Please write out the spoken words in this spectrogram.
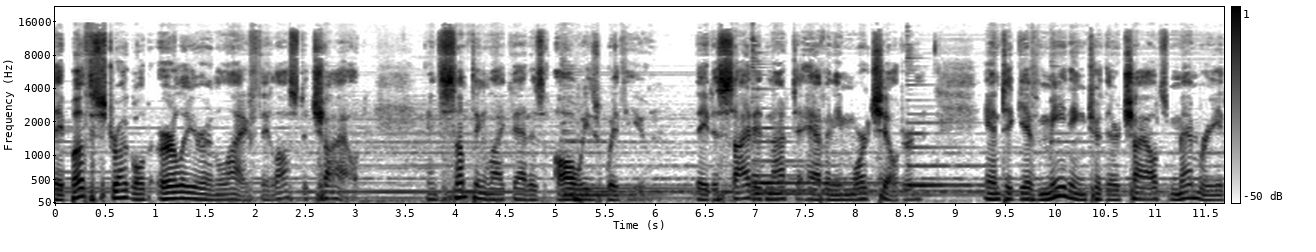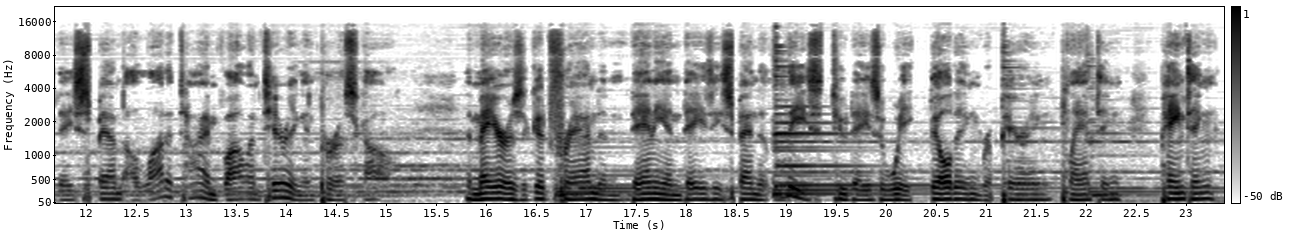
They both struggled earlier in life. They lost a child, and something like that is always with you. They decided not to have any more children, and to give meaning to their child's memory, they spend a lot of time volunteering in Puriscal. The mayor is a good friend, and Danny and Daisy spend at least two days a week building, repairing, planting, painting,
